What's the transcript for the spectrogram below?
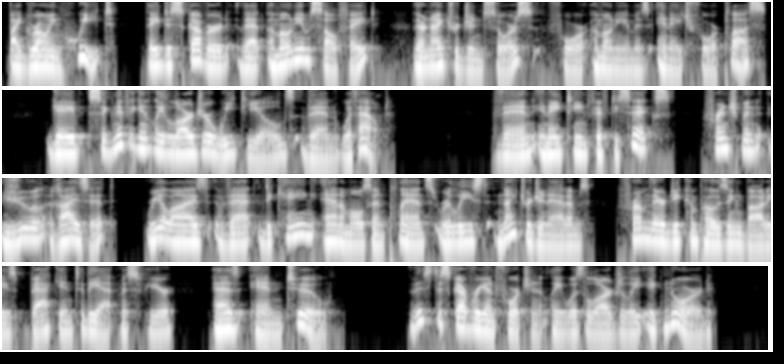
By growing wheat, they discovered that ammonium sulfate, their nitrogen source, for ammonium is NH4, gave significantly larger wheat yields than without. Then, in 1856, Frenchman Jules Reiset realized that decaying animals and plants released nitrogen atoms from their decomposing bodies back into the atmosphere as N2. This discovery, unfortunately, was largely ignored.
